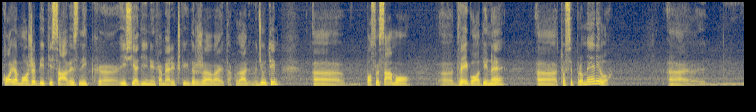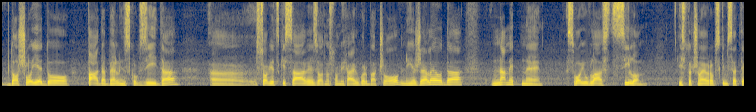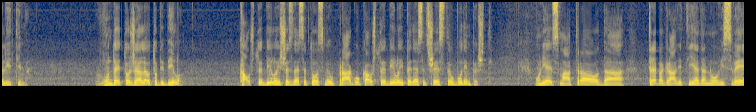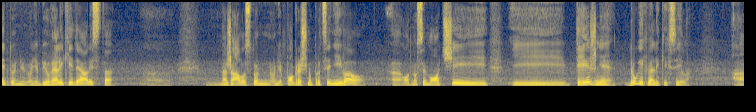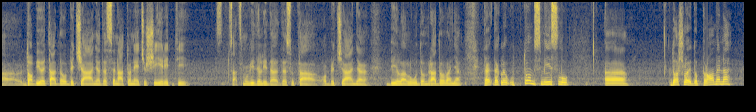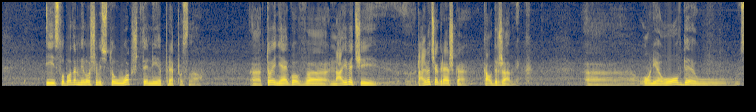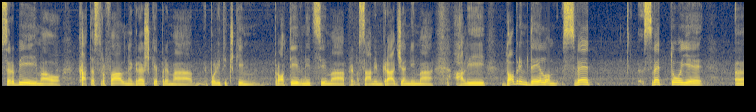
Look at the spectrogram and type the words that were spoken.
koja može biti saveznik i Sjedinjenih američkih država i tako dalje. Međutim, posle samo dve godine to se promenilo. Došlo je do pada Berlinskog zida, Sovjetski savez, odnosno Mihajl Gorbačov, nije želeo da nametne svoju vlast silom istočnoevropskim satelitima. Onda je to želeo, to bi bilo. Kao što je bilo i 68. u Pragu, kao što je bilo i 56. u Budimpešti. On je smatrao da treba graditi jedan novi svet, on je, bio veliki idealista, nažalost, on, on je pogrešno procenjivao odnose moći i, i težnje drugih velikih sila. A, dobio je tada obećanja da se NATO neće širiti. Sad smo videli da, da su ta obećanja bila ludom radovanja. Da, dakle, u tom smislu a, došlo je do promena i Slobodan Milošević to uopšte nije prepoznao. To je njegov najveći, najveća greška kao državnik. On je ovde u Srbiji imao katastrofalne greške prema političkim protivnicima, prema samim građanima, ali dobrim delom sve, sve to je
